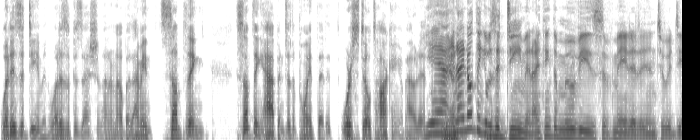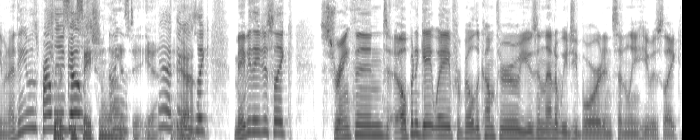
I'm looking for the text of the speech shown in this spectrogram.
what is a demon, what is a possession? I don't know, but I mean something something happened to the point that it, we're still talking about it. Yeah, and I don't think it was a demon. I think the movies have made it into a demon. I think it was probably Sure, a ghost. I think it sensationalized it. Yeah. Yeah, I think Yeah. it was like maybe they just like strengthened, opened a gateway for Bill to come through using that Ouija board, and suddenly he was like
